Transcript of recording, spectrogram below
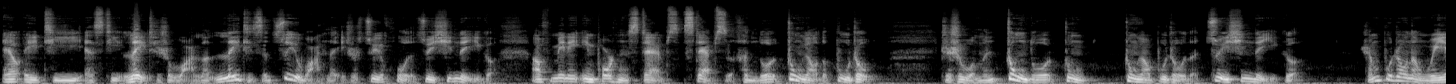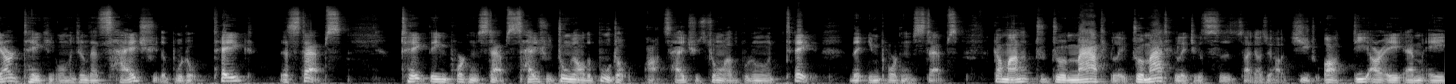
L-A-T-E-S-T, late 是晚了，latest 最晚的，也就是最后的、最新的一个。Of many important steps, steps 很多重要的步骤，只是我们众多重重要步骤的最新的一个。什么步骤呢？We are taking 我们正在采取的步骤，take the steps。take the important steps，采取重要的步骤啊，采取重要的步骤用 take the important steps，干嘛呢？dramatically，dramatically 这个词大家最好记住啊，d r a m a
